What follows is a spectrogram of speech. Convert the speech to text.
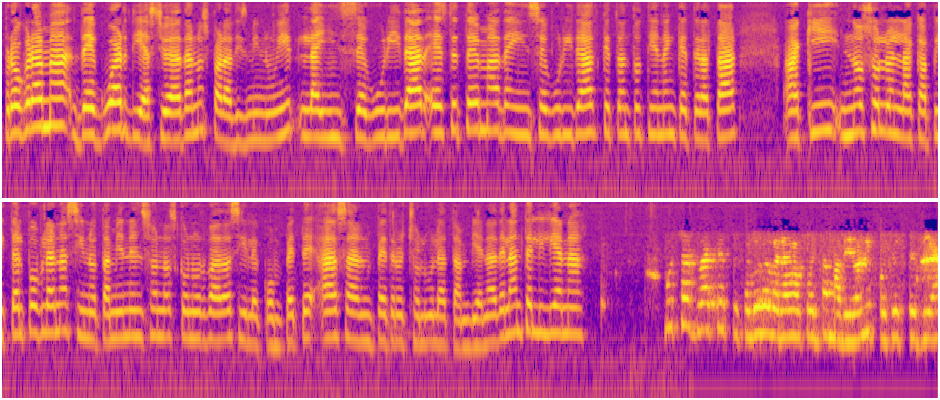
programa de guardias ciudadanos para disminuir la inseguridad, este tema de inseguridad que tanto tienen que tratar aquí, no solo en la capital poblana, sino también en zonas conurbadas y le compete a San Pedro Cholula también. Adelante, Liliana. Muchas gracias, te saludo de nueva cuenta Marioli, pues este día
